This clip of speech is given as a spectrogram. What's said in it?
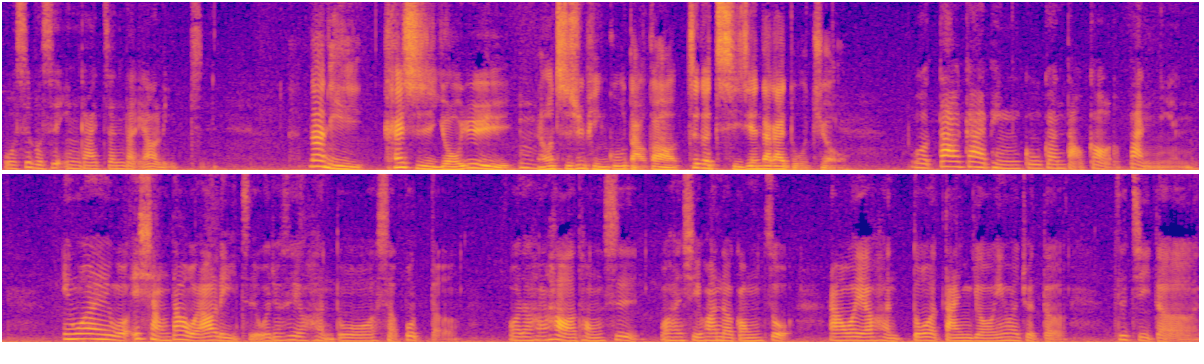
我是不是应该真的要离职？那你开始犹豫嗯，然后持续评估祷告，这个期间大概多久？我大概评估跟祷告了半年，因为我一想到我要离职，我就是有很多舍不得。我的很好的同事，我很喜欢的工作，然后我也有很多的担忧，因为觉得自己的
